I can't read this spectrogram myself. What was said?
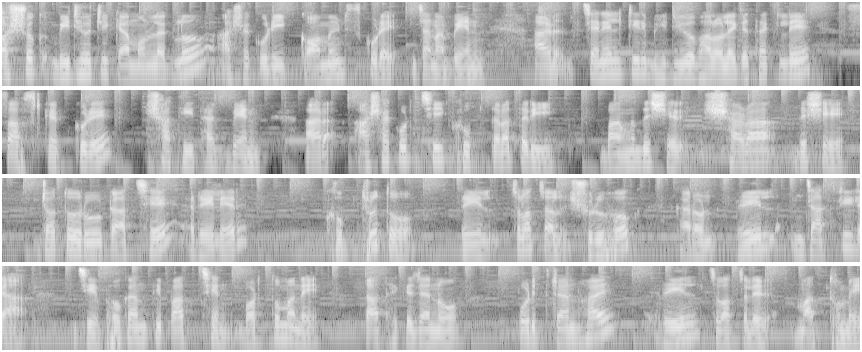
দর্শক, ভিডিওটি কেমন লাগল? আশা করি কমেন্টস করে জানাবেন। আর চ্যানেলটির ভিডিও ভালো লেগে থাকলে সাবস্ক্রাইব করে সাথেই থাকবেন। আর আশা করছি খুব তাড়াতাড়ি বাংলাদেশের সারা দেশে যত রুট আছে রেলের, খুব দ্রুত রেল চলাচল শুরু হোক। কারণ রেল যাত্রীরা যে ভোগান্তি পাচ্ছেন বর্তমানে, তা থেকে যেন পরিত্রাণ হয় রেল চলাচলের মাধ্যমে।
